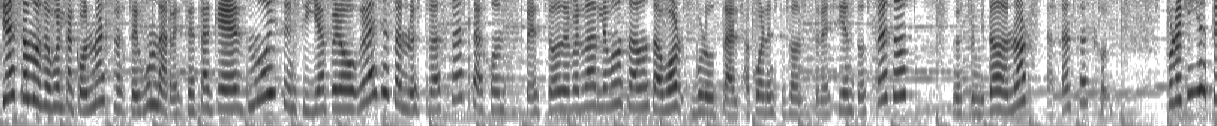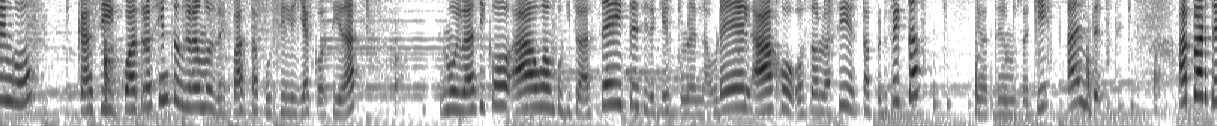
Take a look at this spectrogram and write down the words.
Ya estamos de vuelta con nuestra segunda receta que es muy sencilla, pero gracias a nuestra salsa Hunts Pesto, de verdad le vamos a dar un sabor brutal. Acuérdense, son 300 pesos. Nuestro invitado de honor, las salsas Hunts. Por aquí ya tengo casi 400 gramos de pasta fusilli ya cocida. Muy básico, agua, un poquito de aceite, si le quieres poner laurel, ajo o solo así, está perfecta. Ya tenemos aquí al dente. Aparte,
